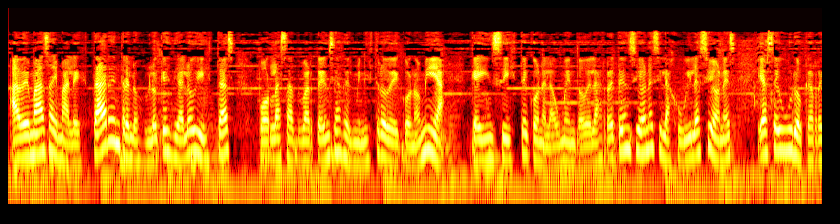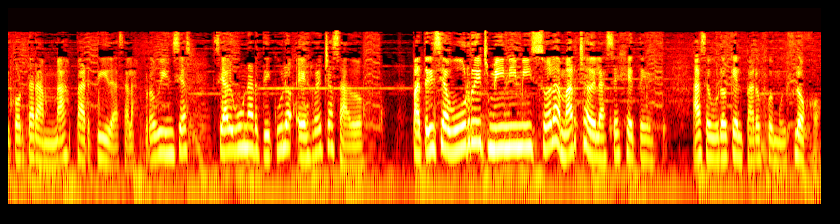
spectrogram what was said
Además, hay malestar entre los bloques dialoguistas por las advertencias del ministro de Economía, que insiste con el aumento de las retenciones y las jubilaciones y aseguró que recortarán más partidas a las provincias si algún artículo es rechazado. Patricia Burrich minimizó la marcha de la CGT. Aseguró que el paro fue muy flojo.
